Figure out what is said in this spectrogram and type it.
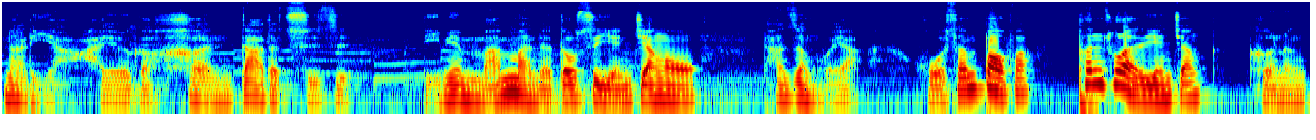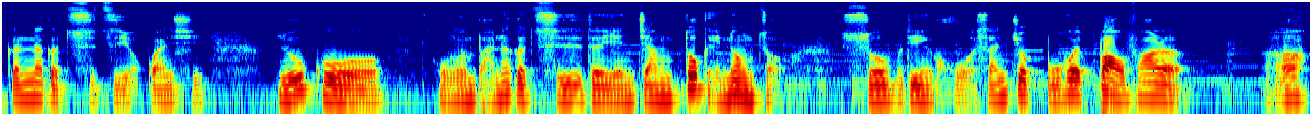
那里呀还有一个很大的池子，里面满满的都是岩浆哦。他认为啊，火山爆发喷出来的岩浆可能跟那个池子有关系。如果我们把那个池子的岩浆都给弄走，说不定火山就不会爆发了啊！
